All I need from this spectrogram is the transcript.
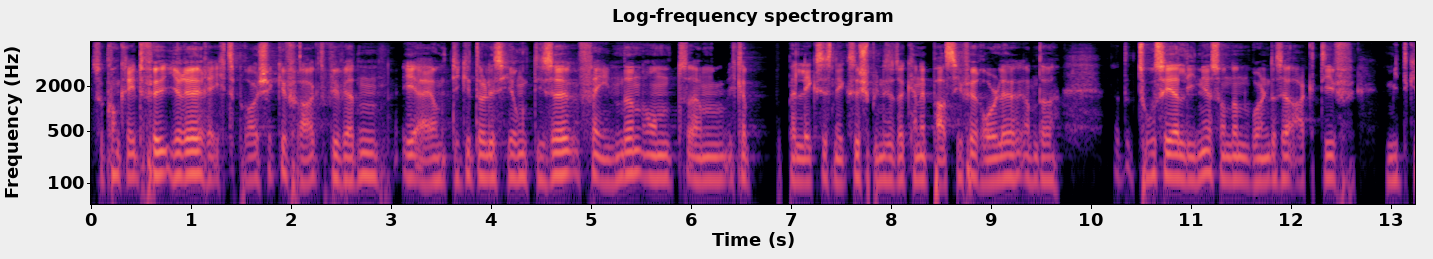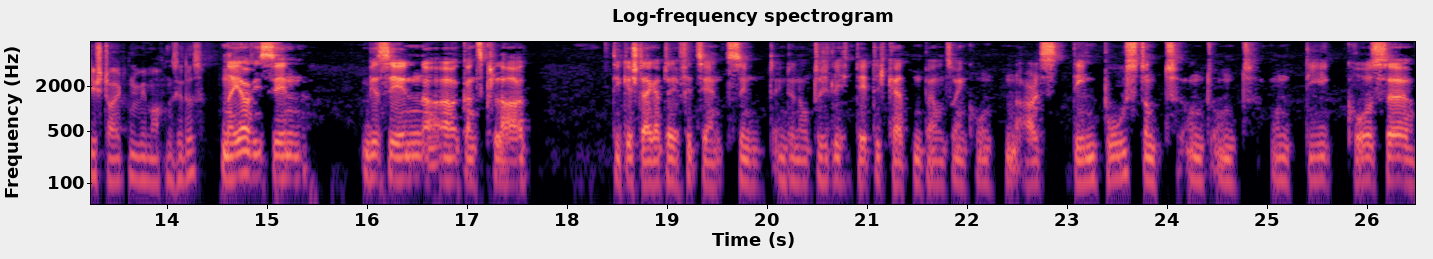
So konkret für Ihre Rechtsbranche gefragt, wie werden AI und Digitalisierung diese verändern? Und ähm, ich glaube, bei LexisNexis spielen Sie da keine passive Rolle an der, Zuseherlinie, sondern wollen das ja aktiv mitgestalten. Wie machen Sie das? Naja, wir sehen, wir sehen äh, ganz klar die gesteigerte Effizienz in, in den unterschiedlichen Tätigkeiten bei unseren Kunden als den Boost und, und, und, und die große,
